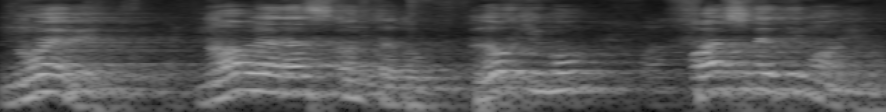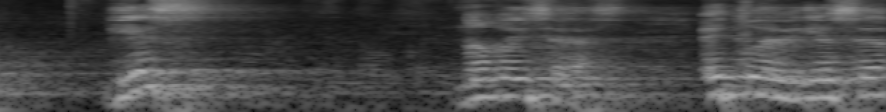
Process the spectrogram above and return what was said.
9. No hablarás contra tu prójimo falso testimonio. 10. No codiciarás. Esto debería ser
